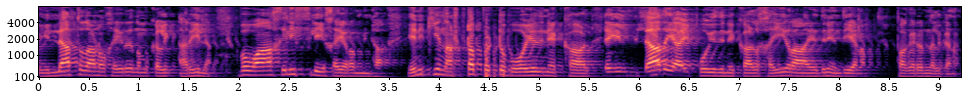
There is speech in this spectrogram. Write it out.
ഇല്ലാത്തതാണോ ഹൈർ നമുക്ക് അറി- അറിയില്ല. അപ്പോൾ വാഹിലിഫ്ലി ഹൈറ മിൻഹ എനിക്ക് നഷ്ടപ്പെട്ടു പോയതിനേക്കാൾ അല്ലെങ്കിൽ ഇല്ലാതെയായി പോയതിനേക്കാൾ ഹൈറായതിന് എന്ത് ചെയ്യണം? പകരം നൽകണം.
